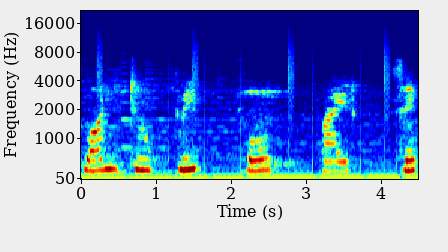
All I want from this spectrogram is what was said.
One, two, three, four, five, six,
